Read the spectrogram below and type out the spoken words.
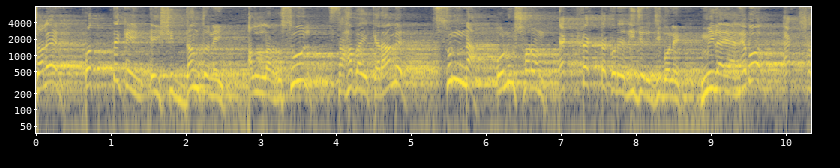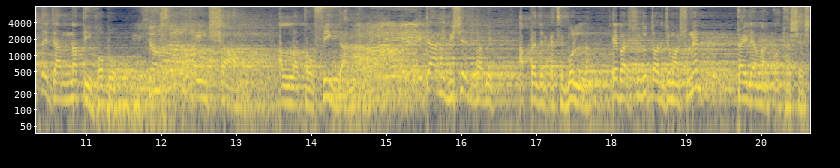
চলেন প্রত্যেকেই এই সিদ্ধান্ত নেই। আল্লাহ রসুল সাহাবাই কেরামের সুন্না অনুসরণ একটা একটা করে নিজের জীবনে মিলাইয়া নেব, একসাথে জান্নাতি হব। ইনশাল আল্লাহ তৌফিক দান এটা আমি বিশেষভাবে আপনাদের কাছে বললাম। এবার শুধু তর্জমা শুনেন, তাইলে আমার কথা শেষ।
